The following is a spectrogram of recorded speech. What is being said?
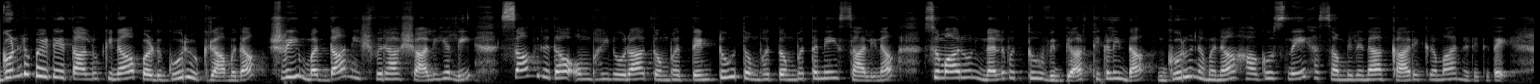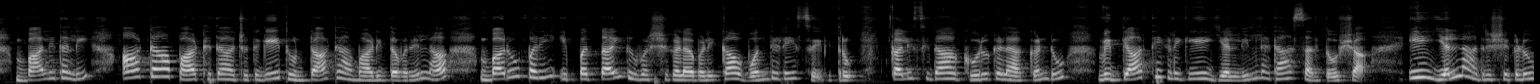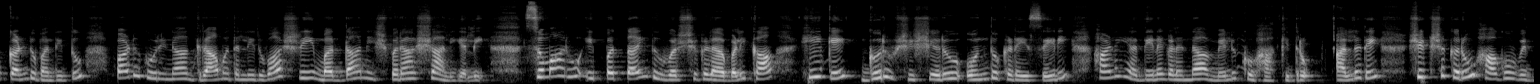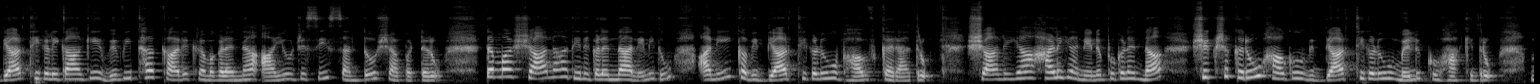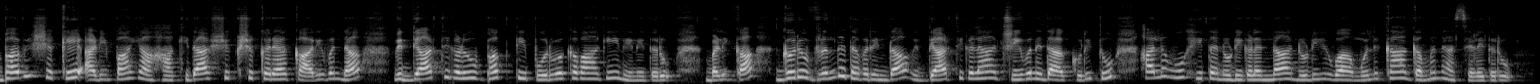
ಗುಂಡ್ಲುಪೇಟೆ ತಾಲೂಕಿನ ಪಡುಗೂರು ಗ್ರಾಮದ ಶ್ರೀ ಮದ್ದಾನೇಶ್ವರ ಶಾಲೆಯಲ್ಲಿ ಸಾವಿರದ ಒಂಬೈನೂರ ತೊಂಬತ್ತೆಂಟು ತೊಂಬತ್ತೊಂಬತ್ತನೇ ಸಾಲಿನ ಸುಮಾರು ನಲವತ್ತು ವಿದ್ಯಾರ್ಥಿಗಳಿಂದ ಗುರುನಮನ ಹಾಗೂ ಸ್ನೇಹ ಸಮ್ಮಿಲನ ಕಾರ್ಯಕ್ರಮ ನಡೆದಿದೆ. ಬಾಲ್ಯದಲ್ಲಿ ಆಟ ಪಾಠದ ಜೊತೆಗೆ ತುಂಟಾಟ ಮಾಡಿದ್ದವರೆಲ್ಲ ಬರೋಬ್ಬರಿ ಇಪ್ಪತ್ತೈದು ವರ್ಷಗಳ ಬಳಿಕ ಒಂದೆಡೆ ಸೇರಿದ್ರು. ಕಲಿಸಿದ ಗುರುಗಳ ಕಂಡು ವಿದ್ಯಾರ್ಥಿಗಳಿಗೆ ಎಲ್ಲಿಲ್ಲದ ಸಂತೋಷ. ಈ ಎಲ್ಲ ದೃಶ್ಯಗಳು ಕಂಡುಬಂದಿದ್ದು ಪಡುಗೂರಿನ ಗ್ರಾಮದಲ್ಲಿರುವ ಶ್ರೀ ಮದ್ದಾನೇಶ್ವರ ಶಾಲೆಯಲ್ಲಿ. ಸುಮಾರು ಇಪ್ಪತ್ತೈದು ವರ್ಷಗಳ ಬಳಿಕ ಹೀಗೆ ಗುರು ಶಿಷ್ಯರು ಒಂದು ಕಡೆ ಸೇರಿ ಹಳೆಯ ದಿನಗಳನ್ನು ಮೆಲುಕು ಹಾಕಿದ್ರು. ಅಲ್ಲದೆ ಶಿಕ್ಷಕರು ಹಾಗೂ ವಿದ್ಯಾರ್ಥಿಗಳಿಗಾಗಿ ವಿವಿಧ ಕಾರ್ಯಕ್ರಮಗಳನ್ನು ಆಯೋಜಿಸಿ ಸಂತೋಷಪಟ್ಟರು. ತಮ್ಮ ಶಾಲಾ ದಿನಗಳನ್ನು ನೆನೆದು ಅನೇಕ ವಿದ್ಯಾರ್ಥಿಗಳು ಭಾವುಕರಾದರು. ಶಾಲೆಯ ಹಳೆಯ ನೆನಪುಗಳನ್ನು ಶಿಕ್ಷಕರು ಹಾಗೂ ವಿದ್ಯಾರ್ಥಿಗಳು ಮೆಲುಕು ಹಾಕಿದ್ರು. ಭವಿಷ್ಯಕ್ಕೆ ಅಡಿಪಾಯ ಹಾಕಿದ ಶಿಕ್ಷಕರ ಕಾರ್ಯವನ್ನು ವಿದ್ಯಾರ್ಥಿಗಳು ಭಕ್ತಿಪೂರ್ವಕವಾಗಿ ನೆನೆದರು. ಬಳಿಕ ಗುರು ವೃಂದದವರಿಂದ ವಿದ್ಯಾರ್ಥಿಗಳ ಜೀವನದ ಕುರಿತು ಹಲವು ಹಿತನುಡಿಗಳನ್ನು ನುಡಿಯುವ ಮೂಲಕ ಗಮನ ಸೆಳೆದರು.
